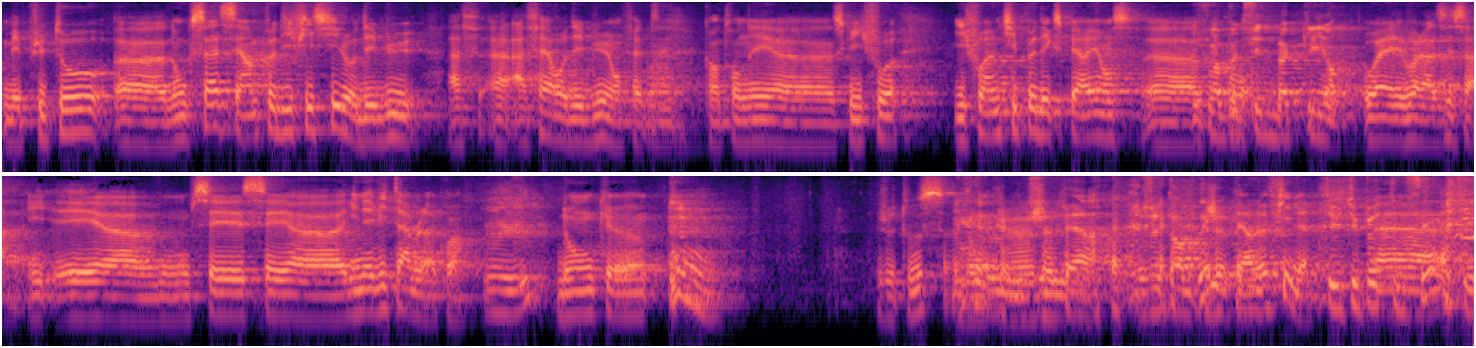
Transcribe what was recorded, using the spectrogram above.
mais plutôt, euh, donc ça c'est un peu difficile au début à, faire au début en fait. Quand on est, euh, parce qu'il faut, il faut un petit peu d'expérience. Euh, il faut un peu de feedback client. Ouais, voilà, c'est ça. Et, euh, c'est euh, inévitable, quoi. Mhm. Donc, je tousse, donc je perds, je, je perds le fil. Tu, tu peux tousser.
